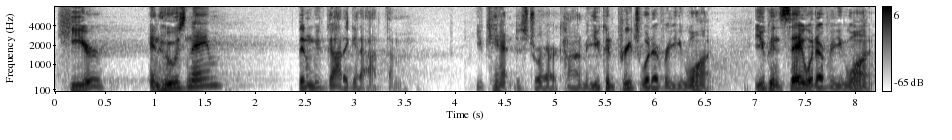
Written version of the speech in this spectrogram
Here? In whose name? Then we've got to get at them. You can't destroy our economy. You can preach whatever you want, you can say whatever you want.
